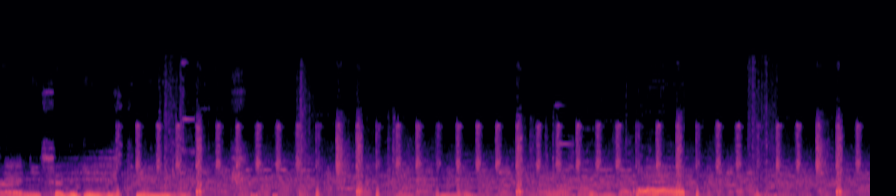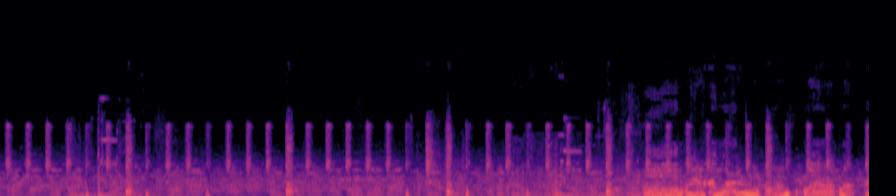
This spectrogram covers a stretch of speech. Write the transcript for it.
No, and you said they gave us too easy. oh! I got collateral! Oh!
